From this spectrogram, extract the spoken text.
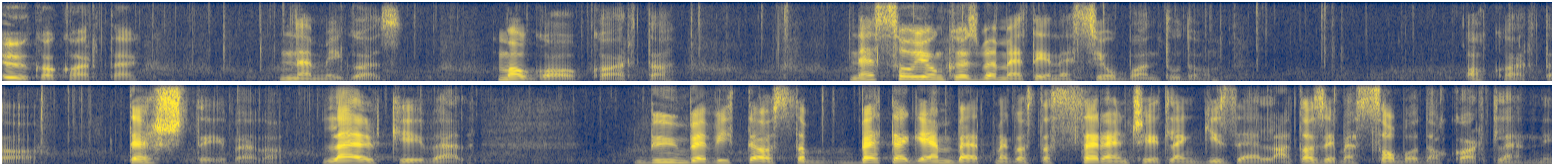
Ők akarták. Nem igaz. Maga akarta. Ne szóljon közbe, mert én ezt jobban tudom. Akarta a testével, a lelkével. Bűnbe vitte azt a beteg embert, meg azt a szerencsétlen Gizellát, azért, mert szabad akart lenni.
